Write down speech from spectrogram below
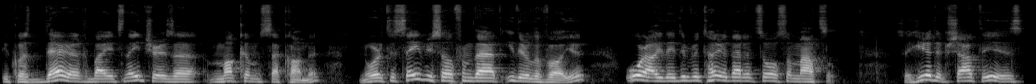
Because derech by its nature is a makam sakame. In order to save yourself from that, either Levoya or they did retire that it's also matzel. So here the pshat is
